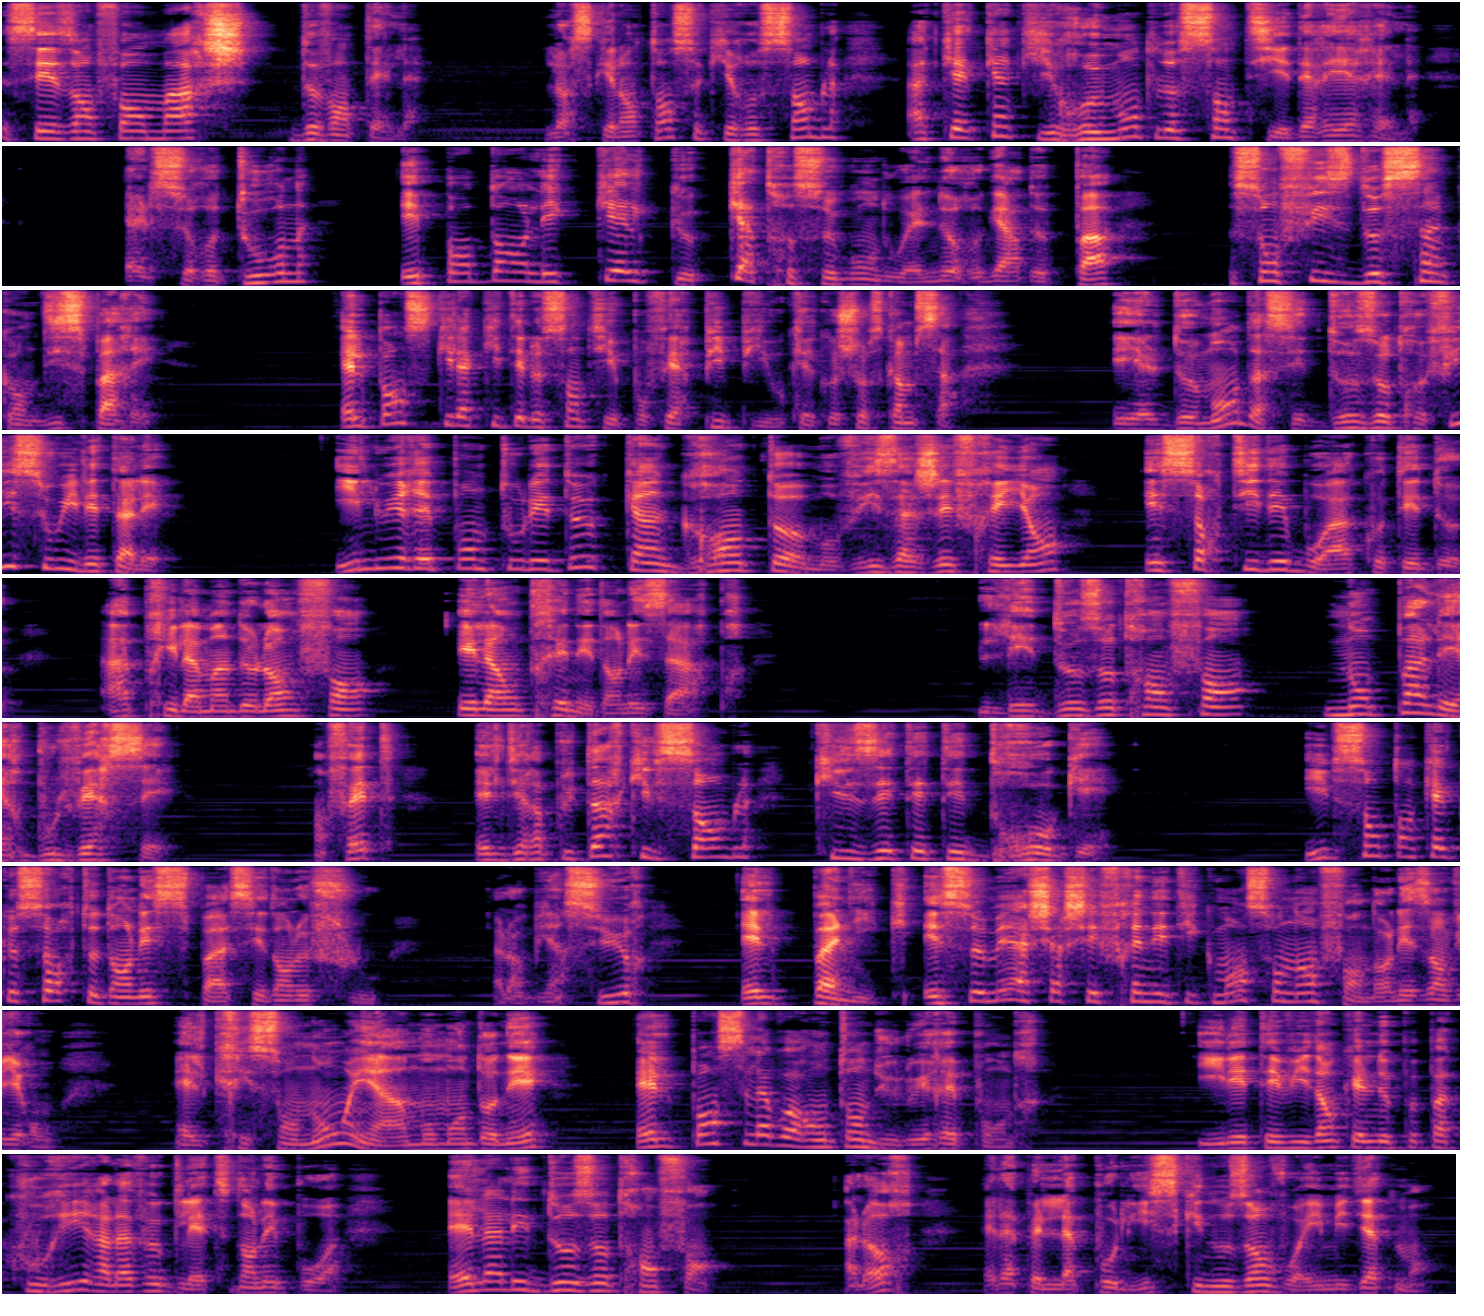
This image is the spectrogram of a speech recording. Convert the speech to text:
Ses enfants marchent devant elle, lorsqu'elle entend ce qui ressemble à quelqu'un qui remonte le sentier derrière elle. Elle se retourne, et pendant les quelques quatre secondes où elle ne regarde pas, son fils de cinq ans disparaît. Elle pense qu'il a quitté le sentier pour faire pipi ou quelque chose comme ça, et elle demande à ses deux autres fils où il est allé. Ils lui répondent tous les deux qu'un grand homme au visage effrayant est sorti des bois à côté d'eux, a pris la main de l'enfant et l'a entraîné dans les arbres. Les deux autres enfants n'ont pas l'air bouleversés. En fait, elle dira plus tard qu'il semble qu'ils aient été drogués. Ils sont en quelque sorte dans l'espace et dans le flou. Alors bien sûr, elle panique et se met à chercher frénétiquement son enfant dans les environs. Elle crie son nom et à un moment donné, elle pense l'avoir entendu lui répondre. Il est évident qu'elle ne peut pas courir à l'aveuglette dans les bois. Elle a les deux autres enfants. Alors, elle appelle la police qui nous envoie immédiatement.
